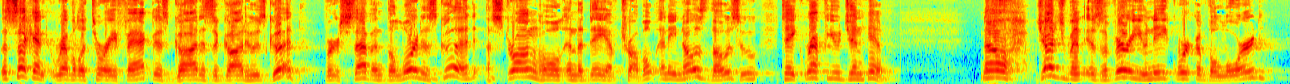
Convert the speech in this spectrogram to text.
The second revelatory fact is God is a God who's good. Verse 7 The Lord is good, a stronghold in the day of trouble, and he knows those who take refuge in him. Now, judgment is a very unique work of the Lord.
